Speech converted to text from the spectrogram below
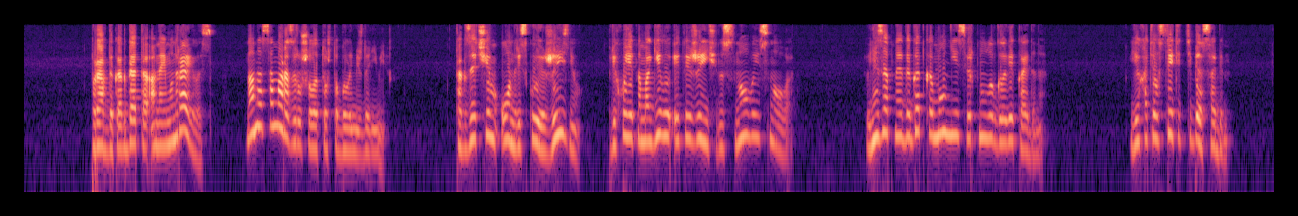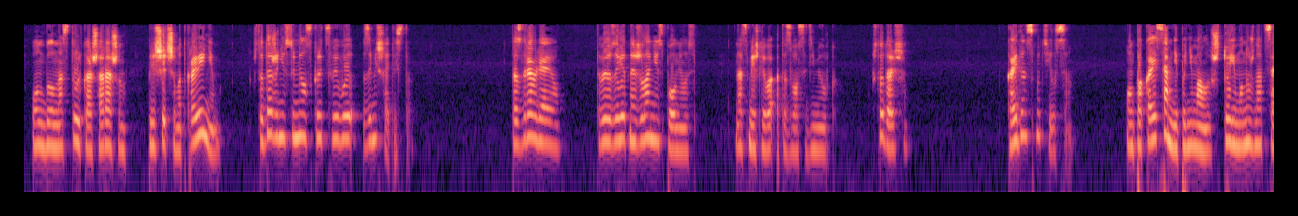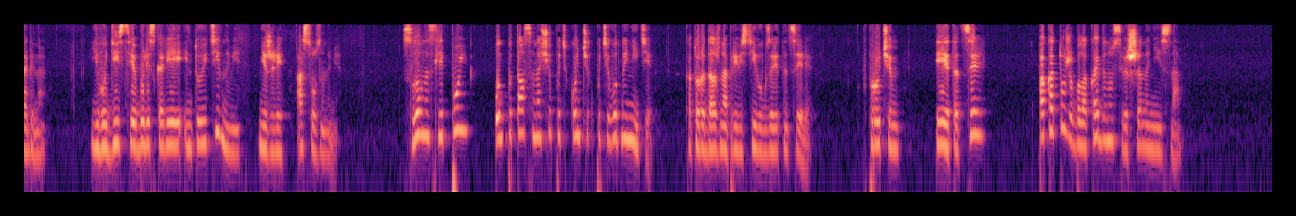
Правда, когда-то она ему нравилась, но она сама разрушила то, что было между ними. Так зачем он, рискуя жизнью, приходит на могилу этой женщины снова и снова? Внезапная догадка молнией сверкнула в голове Кайдена. «Я хотел встретить тебя, Сабин». Он был настолько ошарашен пришедшим откровением, что даже не сумел скрыть своего замешательства. «Поздравляю, твое заветное желание исполнилось», насмешливо отозвался Демиург. «Что дальше?» Кайден смутился. Он пока и сам не понимал, что ему нужно от Сабина. Его действия были скорее интуитивными, нежели осознанными. Словно слепой, он пытался нащупать кончик путеводной нити, которая должна привести его к заветной цели. Впрочем, и эта цель пока тоже была Кайдену совершенно неясна.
